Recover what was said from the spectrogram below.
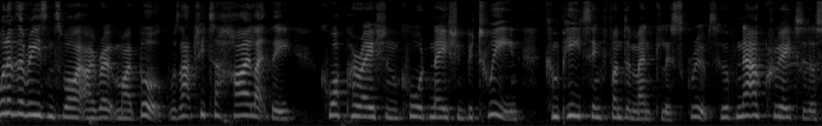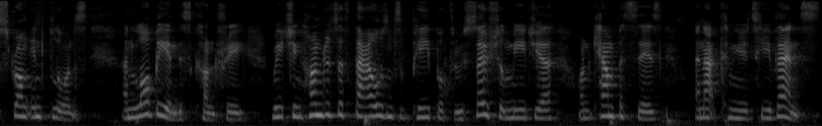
One of the reasons why I wrote my book was actually to highlight the cooperation coordination between competing fundamentalist groups who have now created a strong influence and lobby in this country, reaching hundreds of thousands of people through social media, on campuses, and at community events.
